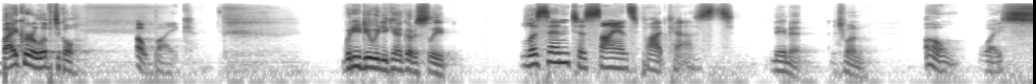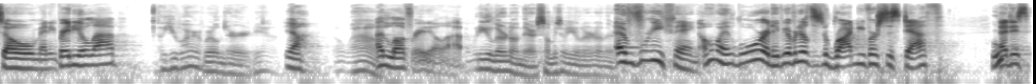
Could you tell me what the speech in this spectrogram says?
Bike or elliptical? Oh, bike. What do you do when you can't go to sleep? Listen to science podcasts. Name it. Which one? Oh boy, so many. Radio Lab. Oh, you are a real nerd. Yeah. Yeah. Oh, wow. I love Radio Lab. what do you learn on there? Tell me something you learn on there. everything. Oh my lord! Have you ever listened to Rodney versus Death? That is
